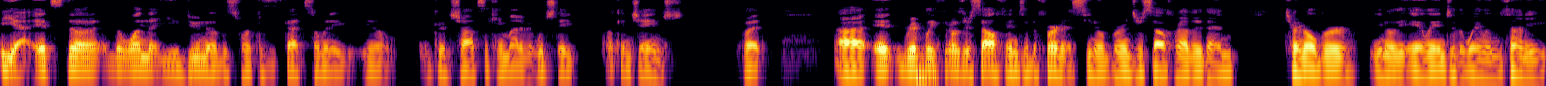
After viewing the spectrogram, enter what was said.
Yeah, it's the the one that you do know this for because it's got so many you know good shots that came out of it, which they fucking changed. But uh, it Ripley throws herself into the furnace, you know, burns herself rather than turn over, you know, the alien to the Weyland-Yutani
